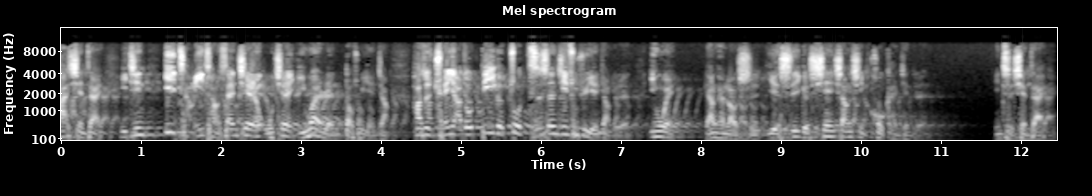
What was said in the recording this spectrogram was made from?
他现在已经一场一场三千人、五千人、一万人到处演讲。他是全亚洲第一个坐直升机出去演讲的人，因为梁凯老师也是一个先相信后看见的人。因此，现在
